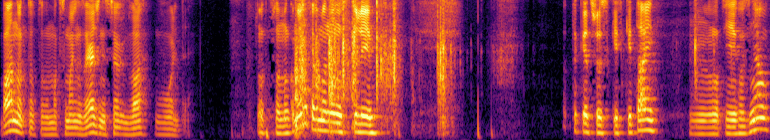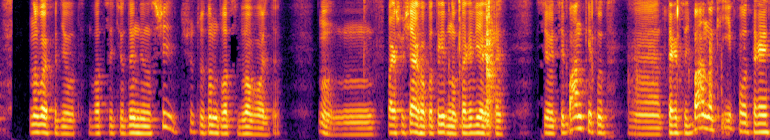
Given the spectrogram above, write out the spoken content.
банок, тобто максимально заряджений 42 вольти. От сам акумулятор у мене на столі. Таке щось якийсь Китай. От я його зняв. На виході от 2196, що тут там 22 вольти. Ну, в першу чергу потрібно перевірити всі оці банки. Тут е, 30 банок і по 3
